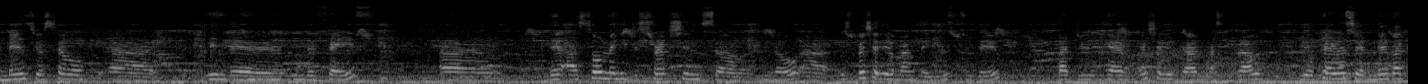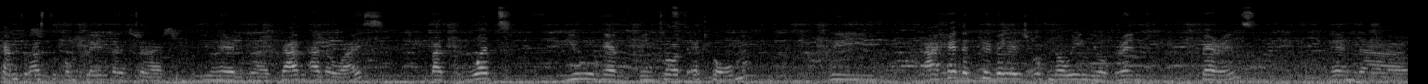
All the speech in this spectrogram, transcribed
immersed yourself uh, in the in the faith. There are so many distractions, uh, you know, uh, especially among the youth today. But you have actually done us proud. Your parents have never come to us to complain that uh, you have uh, done otherwise. But what you have been taught at home, we I had the privilege of knowing your grandparents and uh,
